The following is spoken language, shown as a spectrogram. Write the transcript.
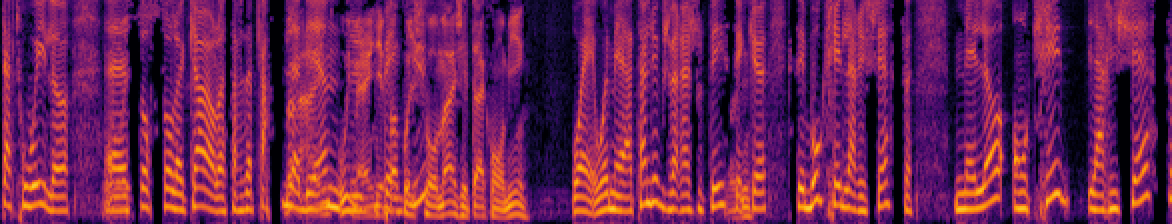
tatouée là euh, sur sur le cœur là, ça faisait partie de ben, l'ADN Oui, mais à une époque où le chômage était à combien? Oui, oui, mais attends, Luc, je vais rajouter, c'est que c'est beau créer de la richesse, mais là, on crée la richesse,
